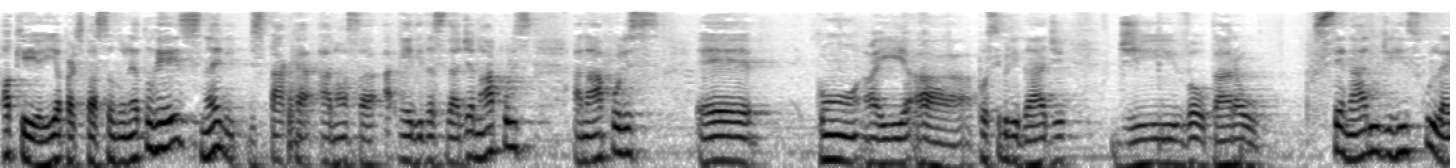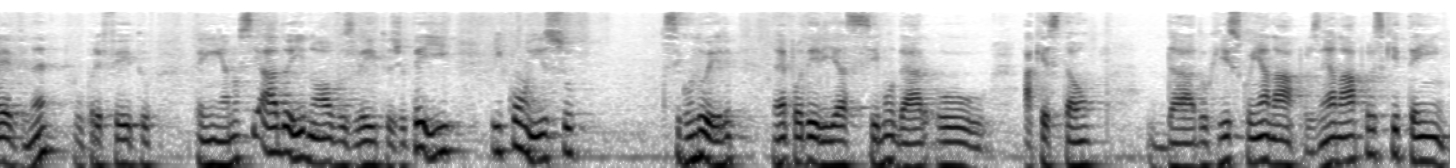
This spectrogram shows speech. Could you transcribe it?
Ok, aí a participação do Neto Reis, né? Ele destaca a nossa querida cidade de Anápolis. Anápolis é, com aí a, a possibilidade de voltar ao cenário de risco leve, né? O prefeito tem anunciado aí novos leitos de UTI e com isso, segundo ele, né, poderia se mudar o, a questão da, do risco em Anápolis. Né? Anápolis que tem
